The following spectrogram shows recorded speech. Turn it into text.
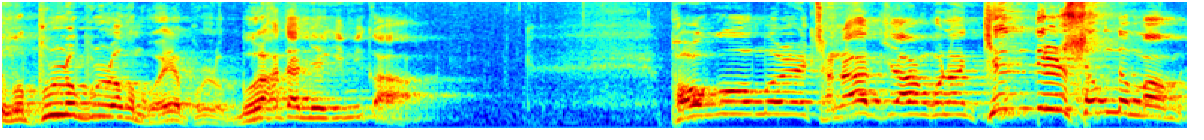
뭐 불러 불러가 뭐예요? 불러 뭐 하자는 얘기입니까? 복음을 전하지 않고는 견딜 수 없는 마음.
